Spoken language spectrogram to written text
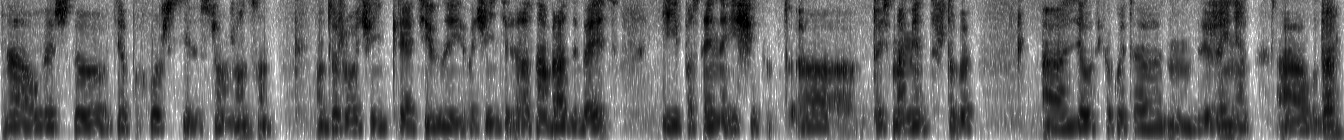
Да, уверен, что у тебя похож стиль с Джон Джонсом. Он тоже очень креативный, очень разнообразный боец и постоянно ищет, э, то есть момент, чтобы а, сделать какое-то ну, движение, а, удар.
